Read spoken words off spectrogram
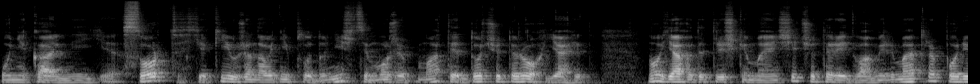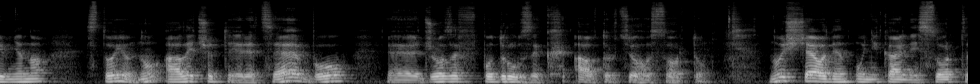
унікальний сорт, який вже на одній плодоніжці може мати до 4 ягід. Ну, ягоди трішки менші, 4,2 мм порівняно з тою, ну, але 4. Це був е, Джозеф Подрузик, автор цього сорту. Ну і ще один унікальний сорт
